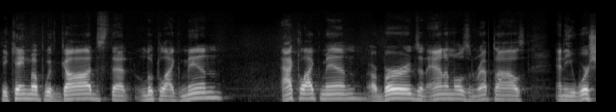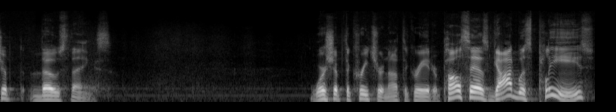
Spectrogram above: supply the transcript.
He came up with gods that look like men, act like men, are birds and animals and reptiles, and he worshiped those things. Worship the creature, not the creator. Paul says God was pleased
